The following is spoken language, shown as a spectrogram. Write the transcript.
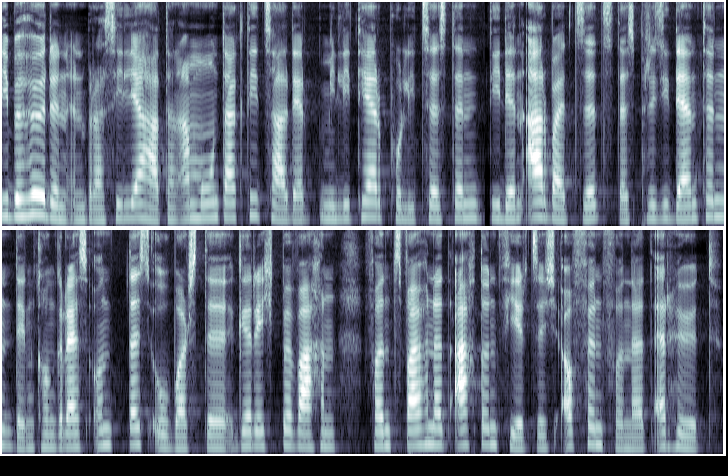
Die Behörden in Brasilia hatten am Montag die Zahl der Militärpolizisten, die den Arbeitssitz des Präsidenten, den Kongress und das oberste Gericht bewachen, von 248 auf 500 erhöht.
